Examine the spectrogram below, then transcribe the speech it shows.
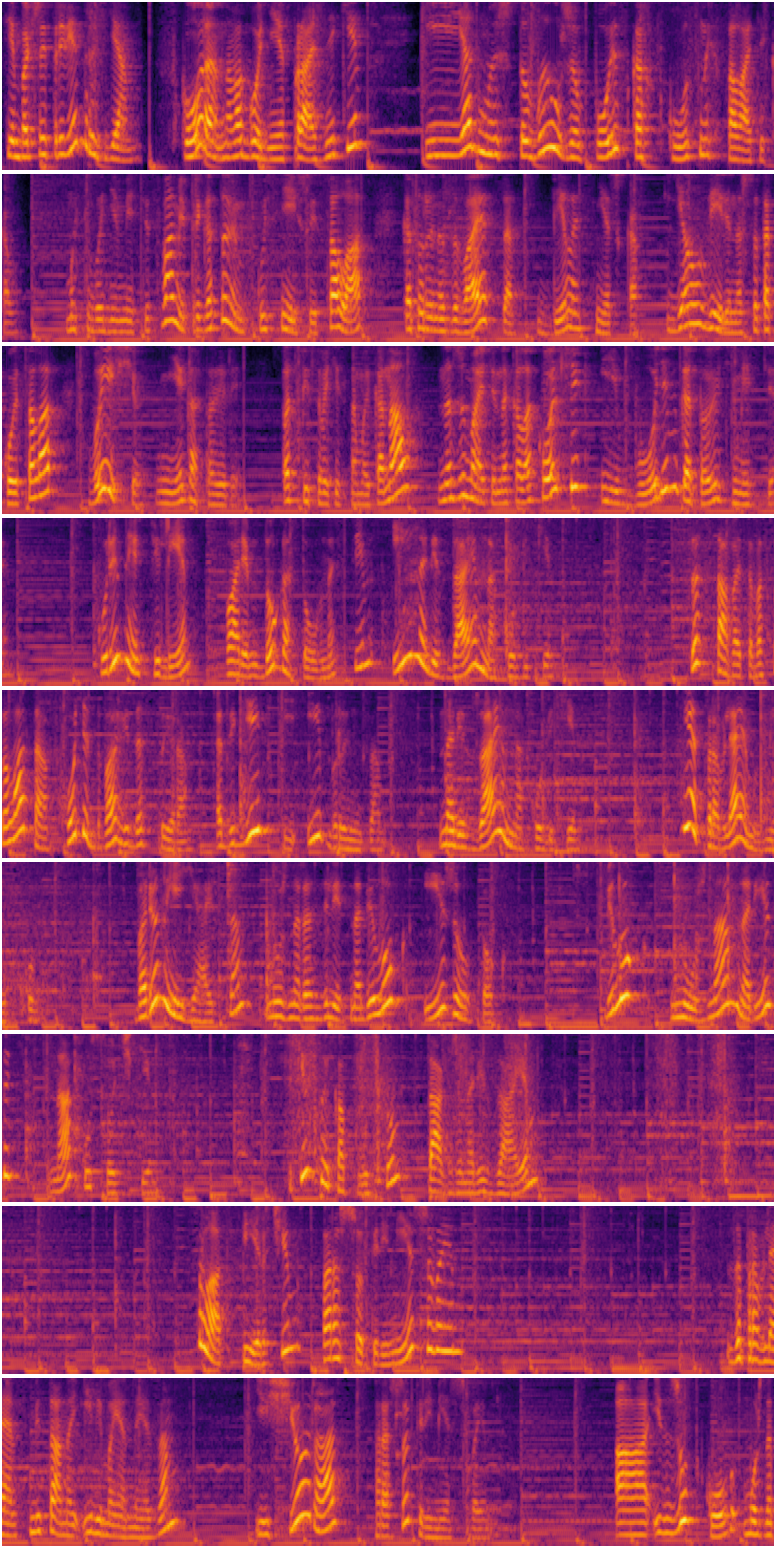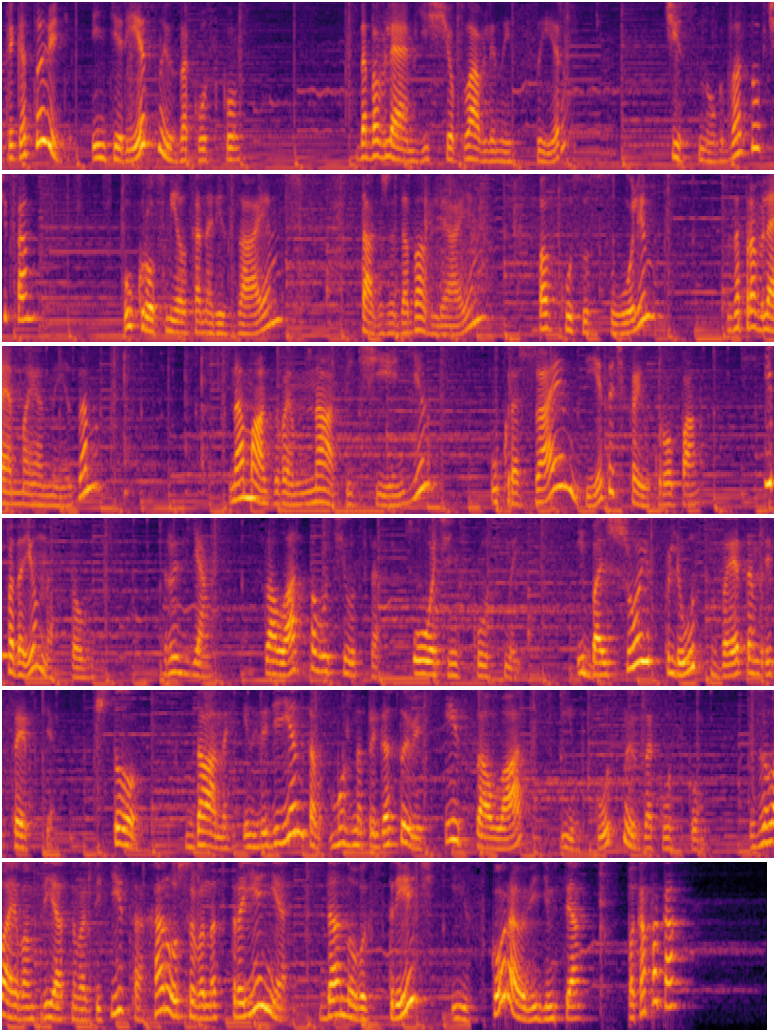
Всем большой привет, друзья! Скоро новогодние праздники, и я думаю, что вы уже в поисках вкусных салатиков. Мы сегодня вместе с вами приготовим вкуснейший салат, который называется Белоснежка. Я уверена, что такой салат вы еще не готовили. Подписывайтесь на мой канал, нажимайте на колокольчик и будем готовить вместе. Куриное филе варим до готовности и нарезаем на кубики. Состав этого салата входят два вида сыра – адыгейский и брынза. Нарезаем на кубики и отправляем в миску. Вареные яйца нужно разделить на белок и желток. Белок нужно нарезать на кусочки. Пекинскую капусту также нарезаем Салат перчим, хорошо перемешиваем. Заправляем сметаной или майонезом. Еще раз хорошо перемешиваем. А из желтков можно приготовить интересную закуску. Добавляем еще плавленый сыр, чеснок 2 зубчика, укроп мелко нарезаем, также добавляем, по вкусу солим Заправляем майонезом, намазываем на печенье, украшаем веточкой укропа и подаем на стол. Друзья, салат получился очень вкусный. И большой плюс в этом рецепте, что с данных ингредиентов можно приготовить и салат, и вкусную закуску. Желаю вам приятного аппетита, хорошего настроения, до новых встреч и скоро увидимся! Пока-пока!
